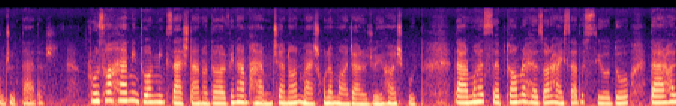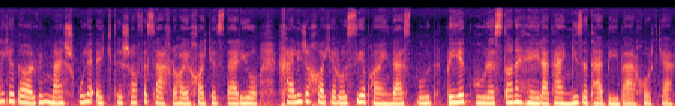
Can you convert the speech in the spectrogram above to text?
وجود نداشت. روزها همینطور میگذشتن و داروین هم همچنان مشغول ماجراجوییهاش بود. در ماه سپتامبر 1832 در حالی که داروین مشغول اکتشاف صخره‌های خاکستری و خلیج خاک روسی پایین دست بود، به یک گورستان حیرت انگیز طبیعی برخورد کرد.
